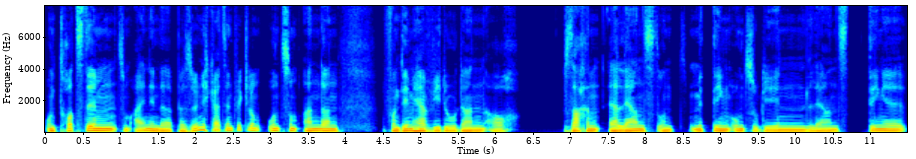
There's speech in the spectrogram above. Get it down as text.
und trotzdem zum einen in der Persönlichkeitsentwicklung und zum anderen von dem her, wie du dann auch Sachen erlernst und mit Dingen umzugehen lernst, Dinge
